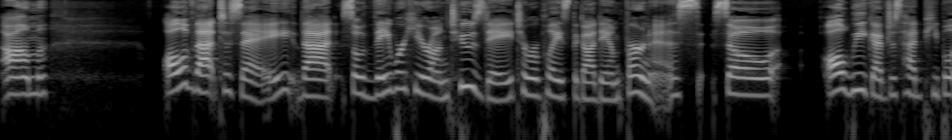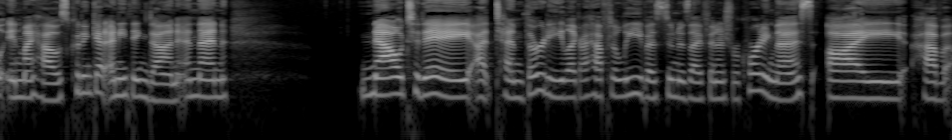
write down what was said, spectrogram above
Um, all of that to say that so they were here on Tuesday to replace the goddamn furnace. So all week I've just had people in my house, couldn't get anything done. And then now today at 10:30 like I have to leave as soon as I finish recording this. I have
